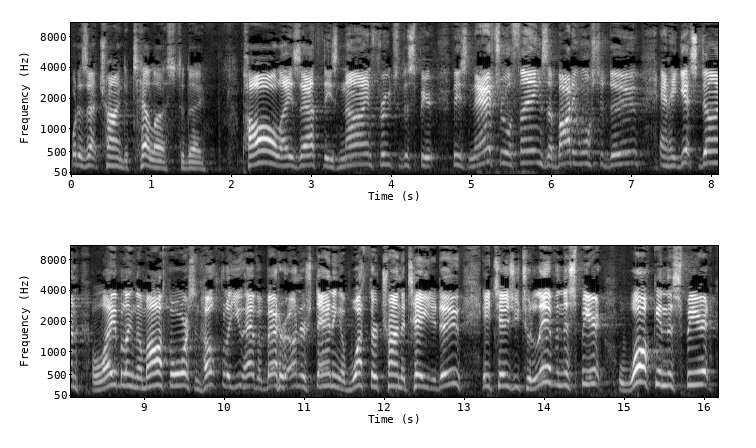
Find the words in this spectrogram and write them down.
What is that trying to tell us today? Paul lays out these nine fruits of the Spirit, these natural things the body wants to do, and he gets done labeling them off for us, and hopefully you have a better understanding of what they're trying to tell you to do. He tells you to live in the Spirit, walk in the Spirit,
